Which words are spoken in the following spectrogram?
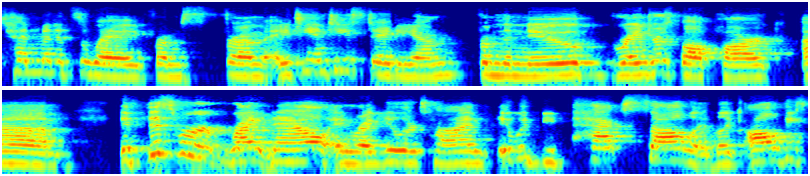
10 minutes away from from at&t stadium from the new rangers ballpark. Um, if this were right now in regular time it would be packed solid. Like all these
